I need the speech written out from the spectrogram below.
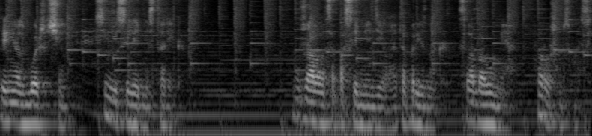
перенес больше, чем 70-летний старик. Но жаловаться последнее дело – это признак слабоумия в хорошем смысле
